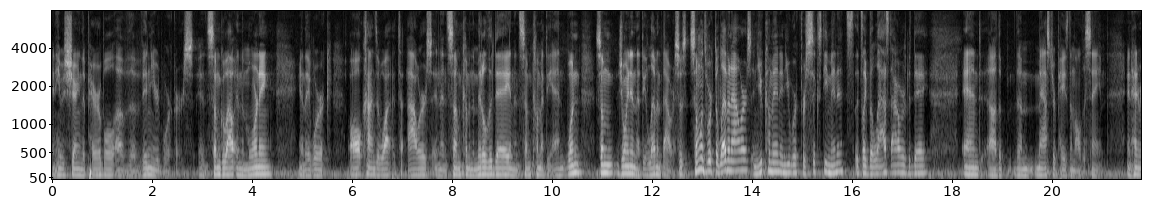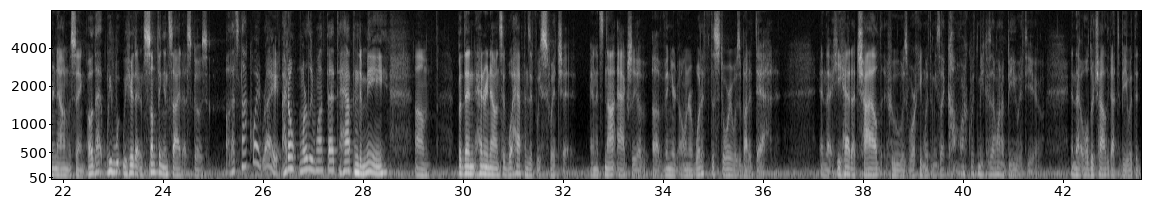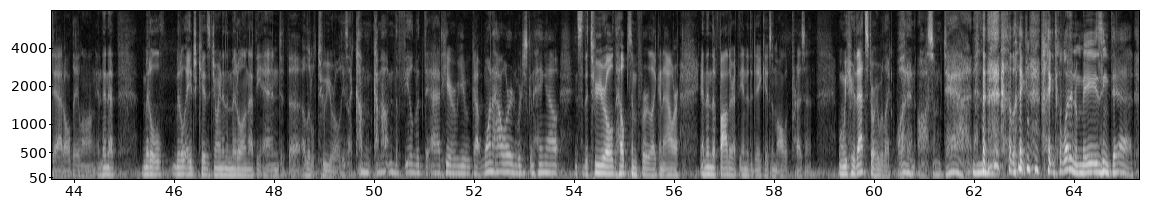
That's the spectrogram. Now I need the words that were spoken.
and he was sharing the parable of the vineyard workers, and some go out in the morning, and they work all kinds of hours, and then some come in the middle of the day, and then some come at the end. One, some join in at the eleventh hour. So someone's worked eleven hours, and you come in and you work for sixty minutes. It's like the last hour of the day, and uh, the the master pays them all the same. And Henry Nouwen was saying, "Oh, that we we hear that, and something inside us goes, oh, that's not quite right. I don't really want that to happen to me." Um, but then Henry Nouwen said, "What happens if we switch it?" And it's not actually a, a vineyard owner. What if the story was about a dad, and that he had a child who was working with him? He's like, "Come work with me because I want to be with you." And that older child got to be with the dad all day long. And then that middle middle aged kids join in the middle, and at the end, the, a little two year old. He's like, "Come come out in the field with dad. Here you got one hour, and we're just gonna hang out." And so the two year old helps him for like an hour, and then the father at the end of the day gives him all a present when we hear that story, we're like, what an awesome dad. Mm-hmm. like, like, what an amazing dad.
